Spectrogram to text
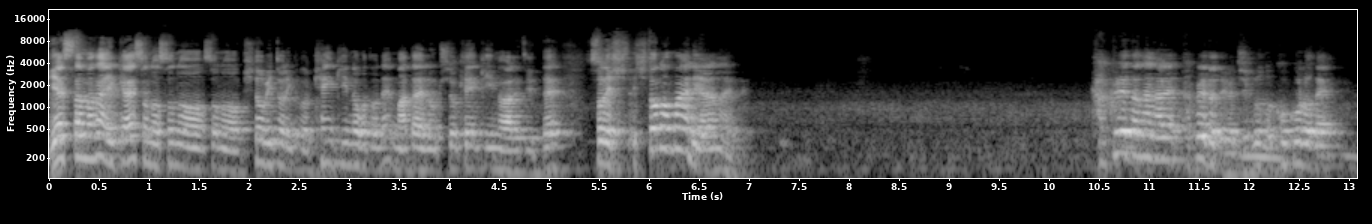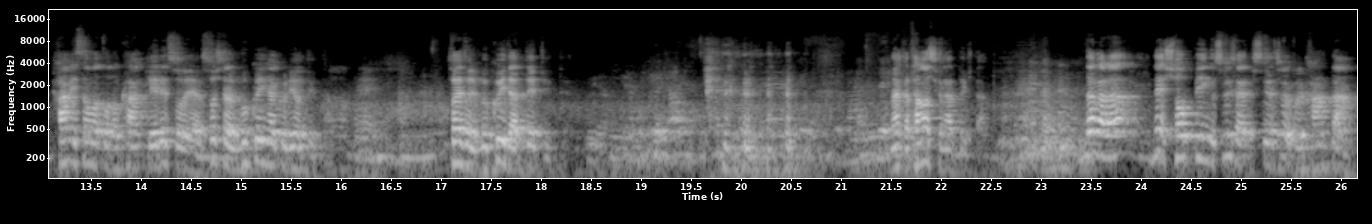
イエス様が一回そのそのその人々に献金のことね、また6章献金のあれついて、それ人の前でやらないで。隠れた流れ、隠れたというか自分の心で、神様との関係でそうやる。そしたら報いが来るよって言った。それぞれ報いだってって言って。なんか楽しくなってきた。だから、ね、ショッピングする人たちはこれ簡単。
